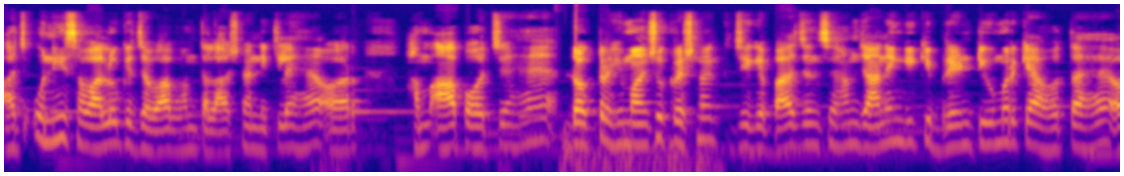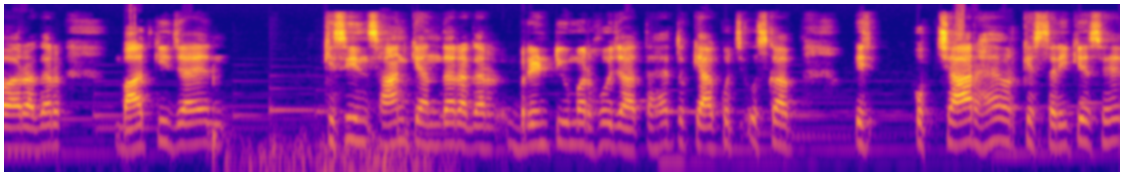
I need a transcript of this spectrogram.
आज उन्हीं सवालों के जवाब हम तलाशना निकले हैं और हम आ पहुँचे हैं डॉक्टर हिमांशु कृष्णा जी के पास, जिनसे हम जानेंगे कि ब्रेन ट्यूमर क्या होता है और अगर बात की जाए, किसी इंसान के अंदर अगर ब्रेन ट्यूमर हो जाता है तो क्या कुछ उसका उपचार है और किस तरीके से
